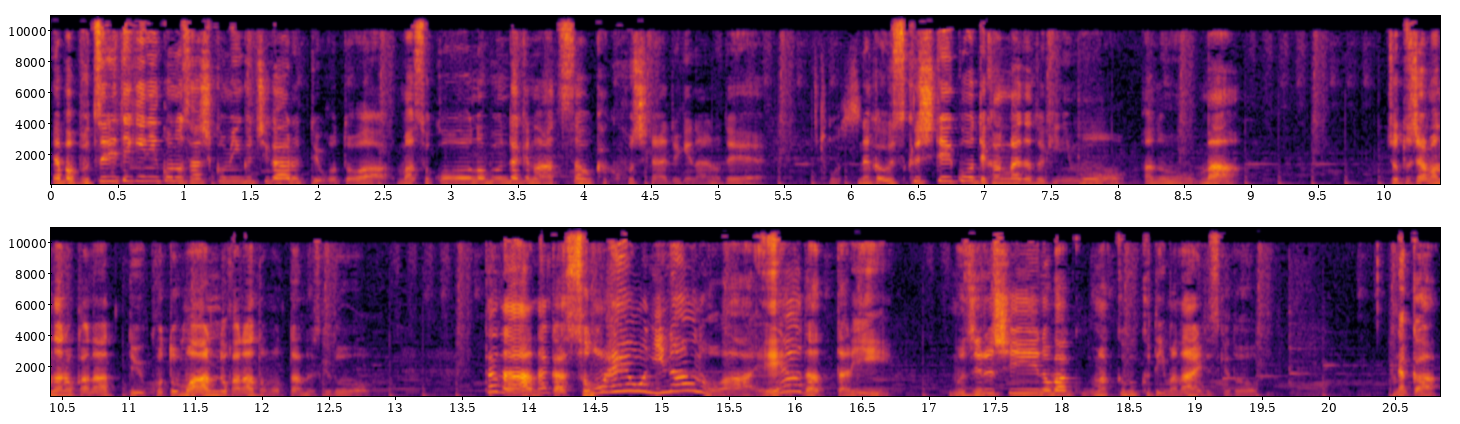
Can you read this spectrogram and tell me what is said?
やっぱ物理的にこの差し込み口があるっていうことは、まあ、そこの分だけの厚さを確保しないといけないのでそうですね。なんか薄くしていこうって考えた時にもあのまあちょっと邪魔なのかなっていうこともあるのかなと思ったんですけどただなんかその辺を担うのはエアーだったり無印の MacBook って今ないですけどなんか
